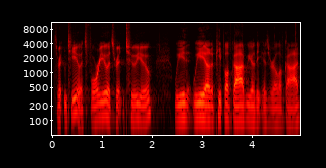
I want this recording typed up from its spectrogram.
It's written to you, it's for you, it's written to you. We, we are the people of God, we are the Israel of God.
